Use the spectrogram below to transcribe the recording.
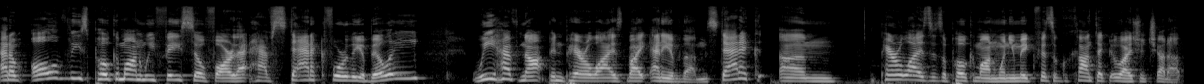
Out of all of these Pokemon we faced so far that have static for the ability, we have not been paralyzed by any of them. Static, um, paralyzed as a Pokemon when you make physical contact. Oh, I should shut up.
